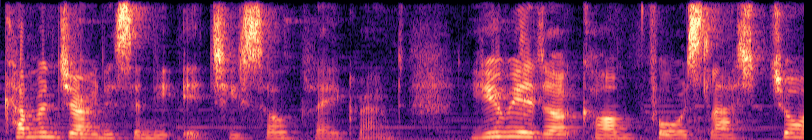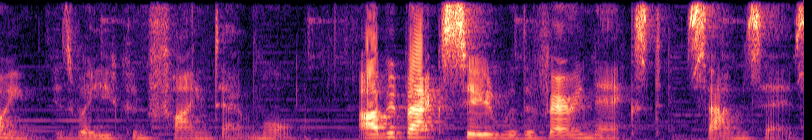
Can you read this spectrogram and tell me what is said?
come and join us in the Itchy Soul Playground. youier.com forward slash join is where you can find out more. I'll be back soon with the very next Sam Says.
